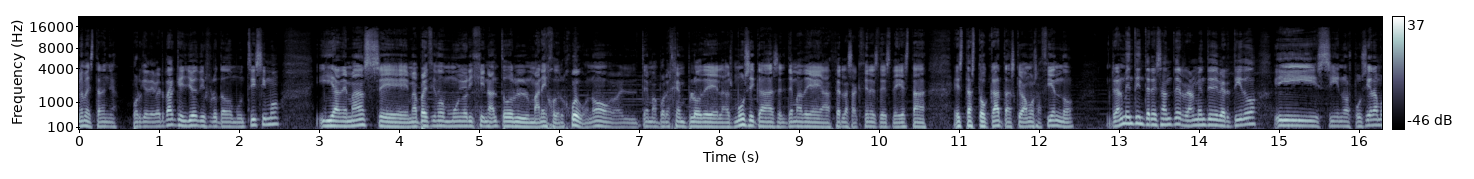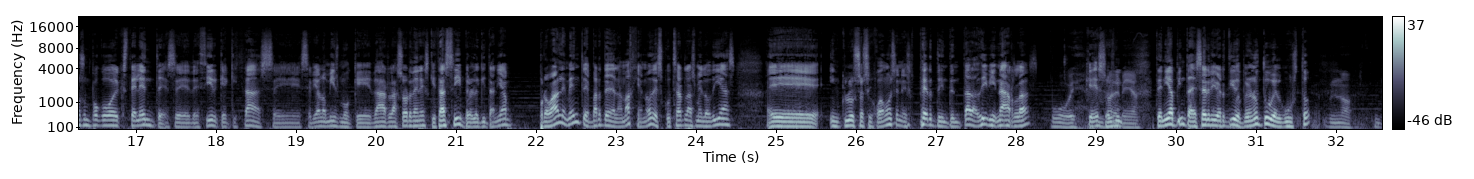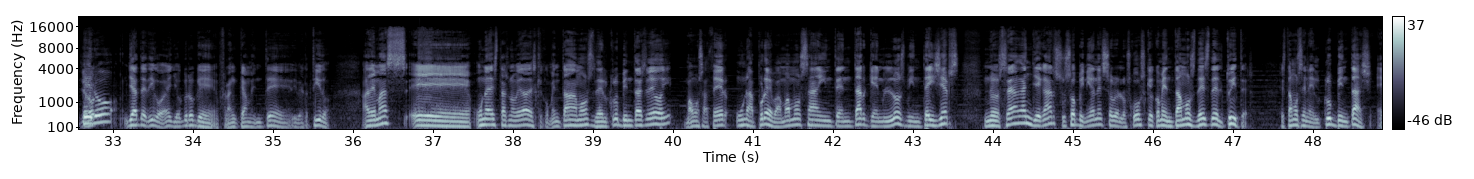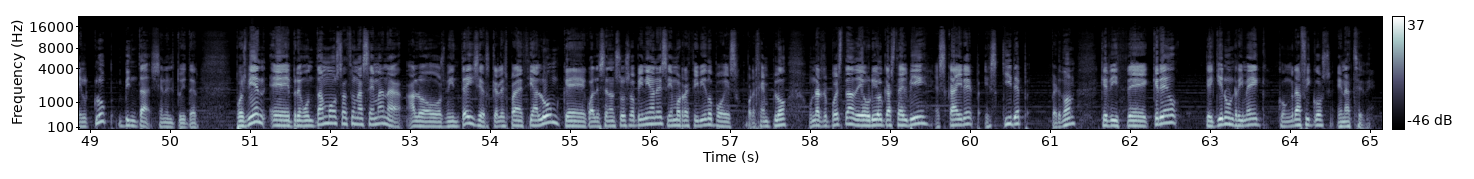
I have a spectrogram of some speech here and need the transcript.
No me extraña, porque de verdad que yo he disfrutado muchísimo y además eh, me ha parecido muy original todo el manejo del juego, ¿no? El tema, por ejemplo, de las músicas, el tema de hacer las acciones desde esta, estas tocatas que vamos haciendo. Realmente interesante, realmente divertido y si nos pusiéramos un poco excelentes, eh, decir que quizás eh, sería lo mismo que dar las órdenes, quizás sí, pero le quitaría probablemente parte de la magia, ¿no? De escuchar las melodías, eh, incluso si jugamos en experto, intentar adivinarlas, Uy, que eso es- mía. tenía pinta de ser divertido, pero no tuve el gusto. No. Yo- Pero ya te digo, eh, yo creo que francamente divertido. Además, eh, una de estas novedades que comentábamos del Club Vintage de hoy, vamos a hacer una prueba. Vamos a intentar que los Vintagers nos hagan llegar sus opiniones sobre los juegos que comentamos desde el Twitter. Estamos en el Club Vintage, el Club Vintage en el Twitter. Pues bien, eh, preguntamos hace una semana a los Vintagers qué les parecía Loom, que, cuáles eran sus opiniones y hemos recibido, pues, por ejemplo, una respuesta de Oriol Castelví, Skyrep, Skirep, perdón, que dice, creo que quiero un remake con gráficos en HD.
